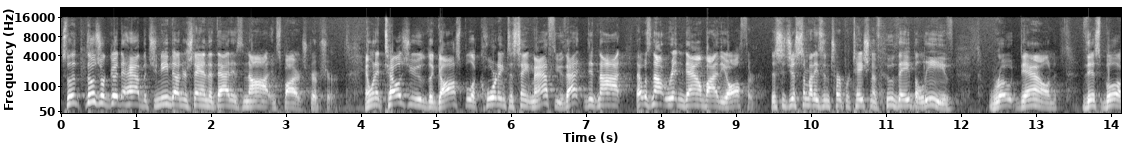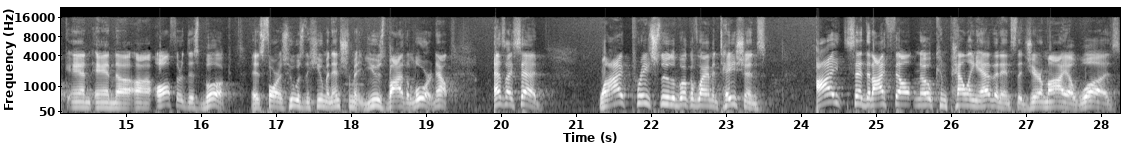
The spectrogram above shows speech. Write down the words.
So those are good to have, but you need to understand that that is not inspired scripture. And when it tells you the gospel according to St. Matthew, that did not that was not written down by the author. This is just somebody's interpretation of who they believe wrote down this book and, and uh, uh, authored this book as far as who was the human instrument used by the Lord. Now, as I said, when I preached through the book of Lamentations, I said that I felt no compelling evidence that Jeremiah was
